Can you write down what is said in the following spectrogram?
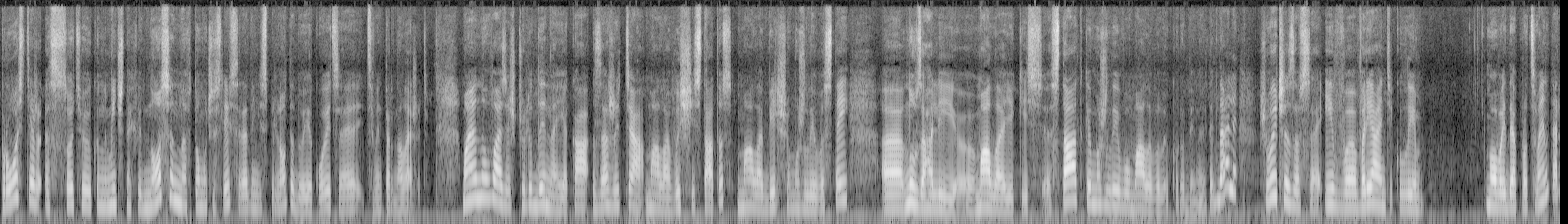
простір соціоекономічних відносин, в тому числі всередині спільноти, до якої це цвинтар належить. Маю на увазі, що людина, яка за життя мала вищий статус, мала більше можливостей, е, ну взагалі е, мала якісь статки, можливо, мала велику родину і так далі. Швидше за все, і в варіанті, коли мова йде про цвинтар.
